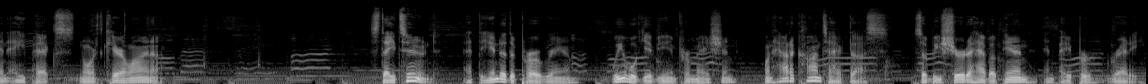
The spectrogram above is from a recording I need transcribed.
in Apex, North Carolina. Stay tuned. At the end of the program, we will give you information on how to contact us, so be sure to have a pen and paper ready.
